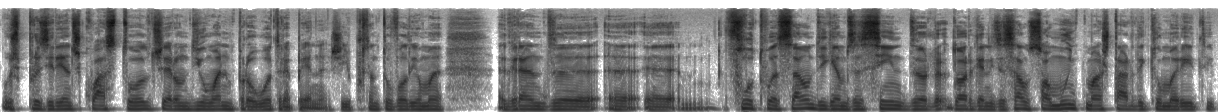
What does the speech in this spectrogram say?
os presidentes quase todos eram de um ano para o outro apenas. E, portanto, houve ali uma grande uh, uh, flutuação, digamos assim, de organização, só muito mais tarde que o Marítimo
